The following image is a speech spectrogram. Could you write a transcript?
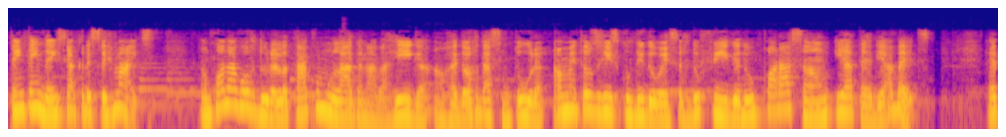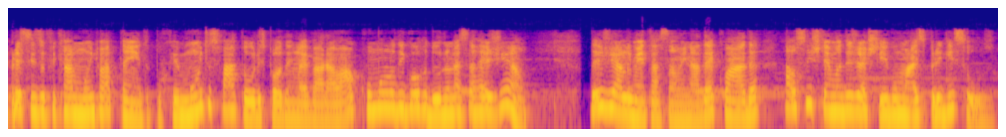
tem tendência a crescer mais. Então, quando a gordura está acumulada na barriga, ao redor da cintura, aumenta os riscos de doenças do fígado, coração e até diabetes é preciso ficar muito atento, porque muitos fatores podem levar ao acúmulo de gordura nessa região, desde a alimentação inadequada ao sistema digestivo mais preguiçoso.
